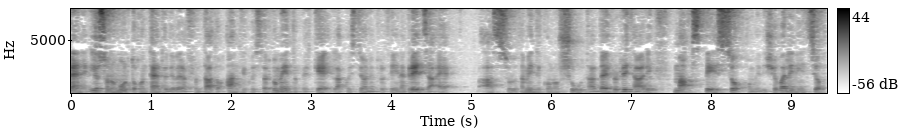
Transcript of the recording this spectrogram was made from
Bene, io sono molto contento di aver affrontato anche questo argomento perché la questione proteina grezza è assolutamente conosciuta dai proprietari, ma spesso, come dicevo all'inizio,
